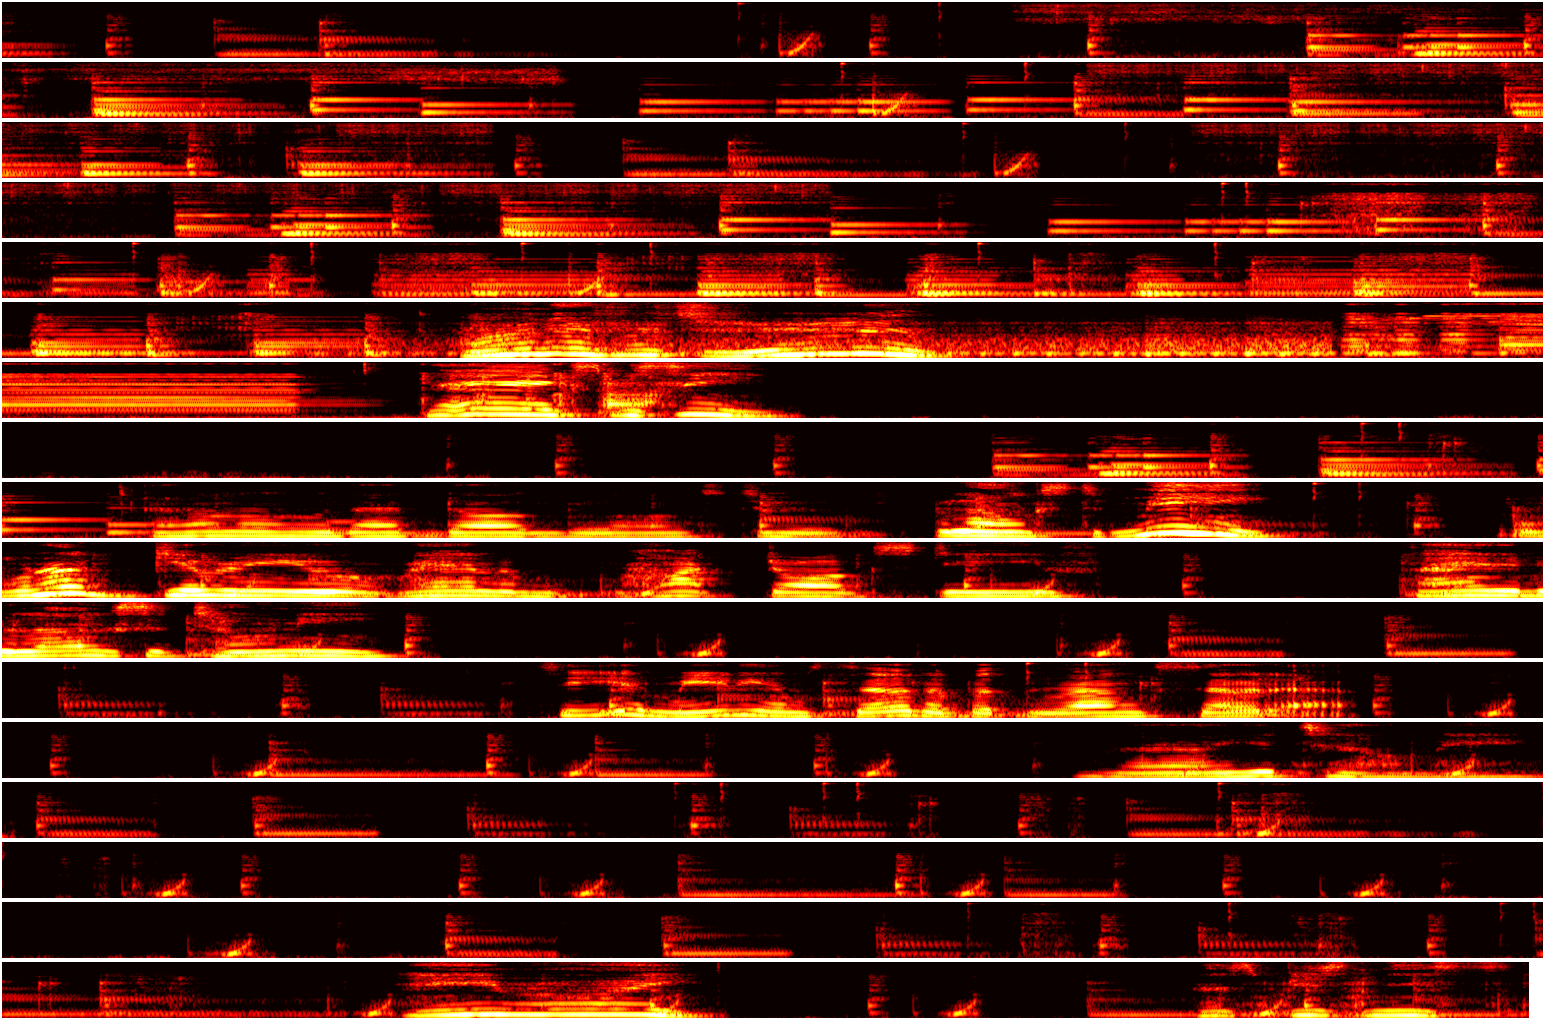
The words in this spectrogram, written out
Belongs to. Belongs to me. But we're not giving you a random hot dog, Steve. Fine, it belongs to Tony. See, a medium soda, but the wrong soda. Now you tell me. How's business?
